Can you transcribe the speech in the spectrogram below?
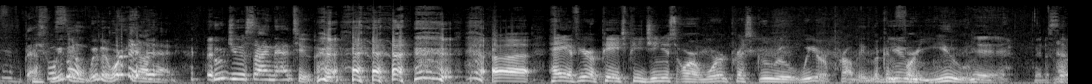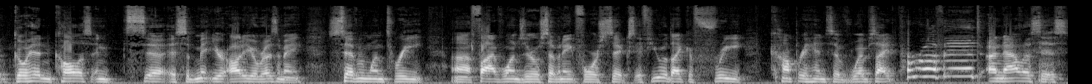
That's We've been, we've been working on that. Who'd you assign that to? uh, hey, if you're a PHP genius or a WordPress guru, we are probably looking for you. Yeah. Go ahead and call us and uh, submit your audio resume 713 510 7846. If you would like a free comprehensive website profit analysis,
